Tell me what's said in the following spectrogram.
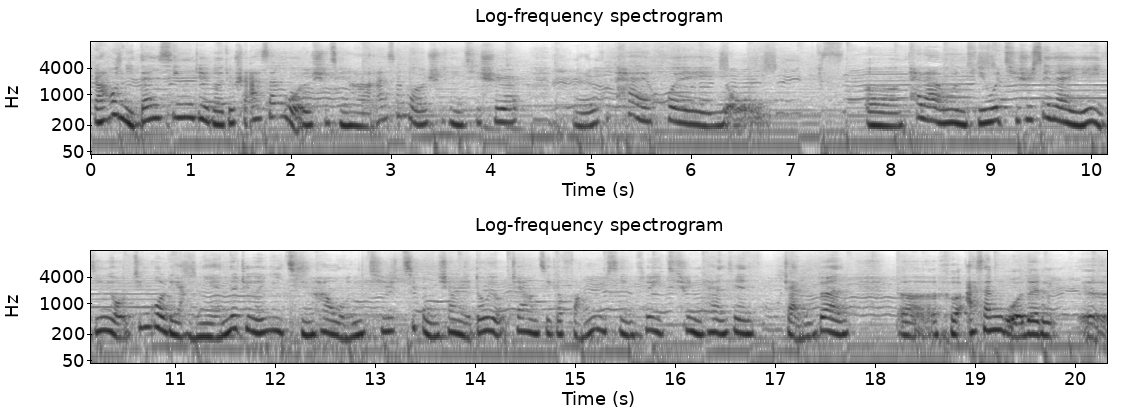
然后你担心这个就是阿三国的事情哈，阿三国的事情其实不太会有。嗯，太大的问题，因为其实现在也已经有经过两年的这个疫情哈，我们其实基本上也都有这样子一个防御性，所以其实你看现在斩断，呃和阿三国的呃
